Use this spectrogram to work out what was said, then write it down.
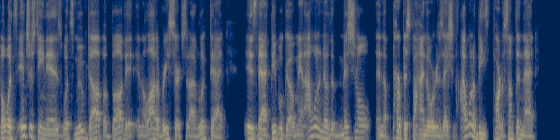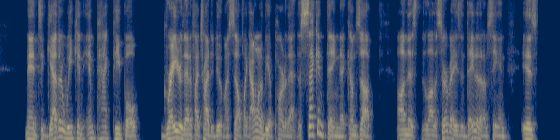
But what's interesting is what's moved up above it in a lot of research that I've looked at is that people go, man, I want to know the missional and the purpose behind the organization. I want to be part of something that, man, together we can impact people greater than if I tried to do it myself. Like I want to be a part of that. The second thing that comes up on this, a lot of surveys and data that I'm seeing is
